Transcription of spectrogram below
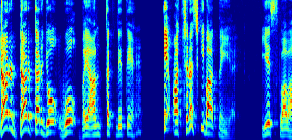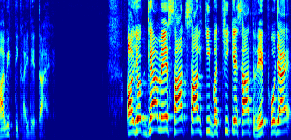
डर डर कर जो वो बयान तक देते हैं, ये अचरज की बात नहीं है, ये स्वाभाविक दिखाई देता है। अयोध्या में सात साल की बच्ची के साथ रेप हो जाए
